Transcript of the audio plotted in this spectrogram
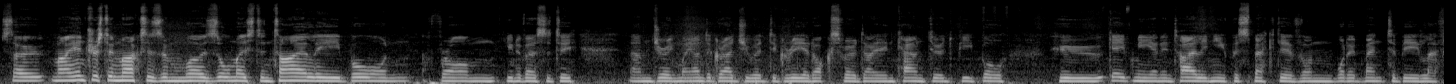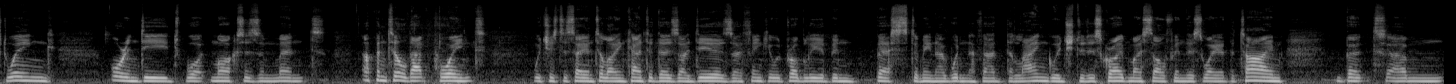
So, my interest in Marxism was almost entirely born from university. Um, during my undergraduate degree at Oxford, I encountered people who gave me an entirely new perspective on what it meant to be left wing, or indeed what Marxism meant. Up until that point, which is to say, until I encountered those ideas, I think it would probably have been best. I mean, I wouldn't have had the language to describe myself in this way at the time, but um,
